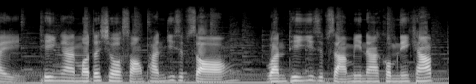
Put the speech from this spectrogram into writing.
ย ที่งานมอเตอร์โชว์ 2022 วันที่ 23 มีนาคมนี้ครับ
